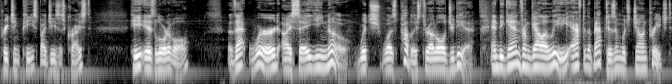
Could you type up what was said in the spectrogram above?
preaching peace by Jesus Christ. He is Lord of all. That word, I say, ye know, which was published throughout all Judea, and began from Galilee after the baptism which John preached,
